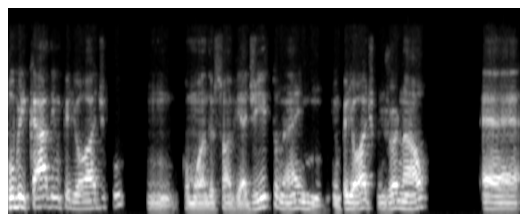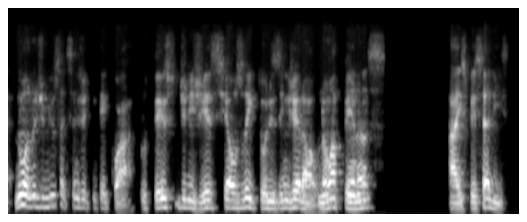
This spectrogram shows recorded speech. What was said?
publicado em um periódico, como Anderson havia dito, né, em, um periódico, um jornal, é, no ano de 1784. O texto dirigia-se aos leitores em geral, não apenas a especialistas.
